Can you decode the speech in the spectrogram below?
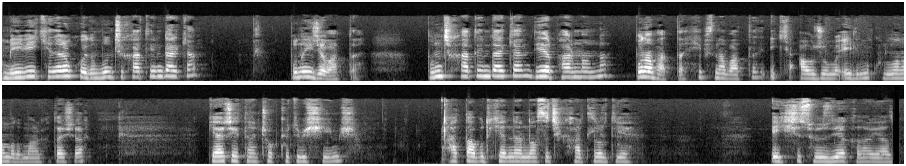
Meyveyi kenara koydum. Bunu çıkartayım derken buna iyice battı. Bunu çıkartayım derken diğer parmağımla buna battı. Hepsine battı. İki avucumu elimi kullanamadım arkadaşlar. Gerçekten çok kötü bir şeymiş. Hatta bu dikenler nasıl çıkartılır diye ekşi sözlüğe kadar yazdım.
